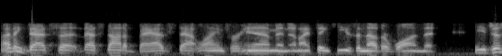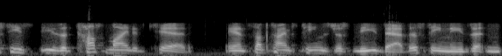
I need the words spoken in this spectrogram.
I think that's a, that's not a bad stat line for him, and, and I think he's another one that he just he's he's a tough-minded kid, and sometimes teams just need that. This team needs it, and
